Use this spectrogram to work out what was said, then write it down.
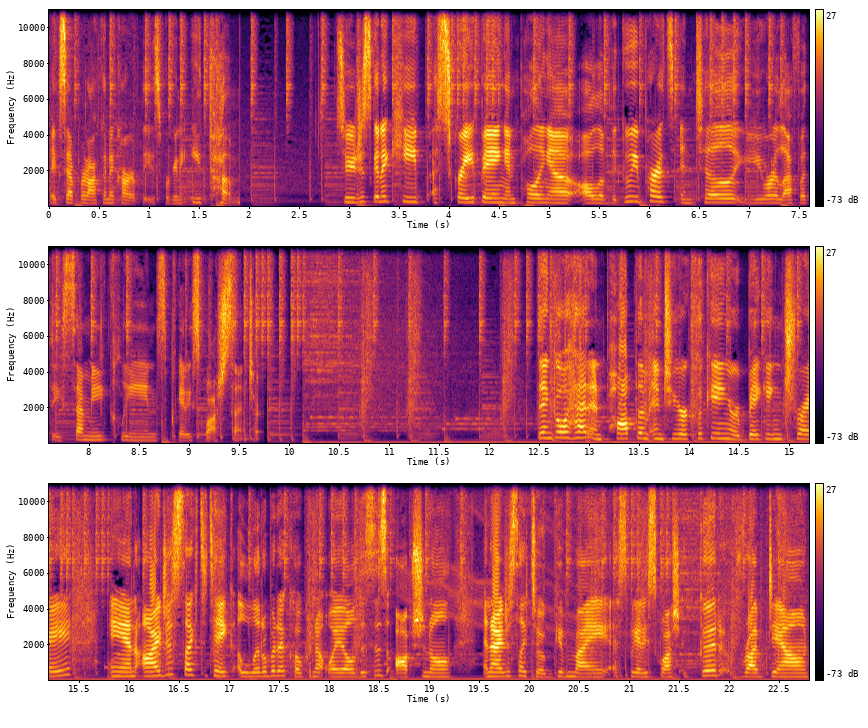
except we're not gonna carve these, we're gonna eat them. So you're just gonna keep scraping and pulling out all of the gooey parts until you are left with a semi-clean spaghetti squash center. Then go ahead and pop them into your cooking or baking tray. And I just like to take a little bit of coconut oil. This is optional. And I just like to give my spaghetti squash a good rub down.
